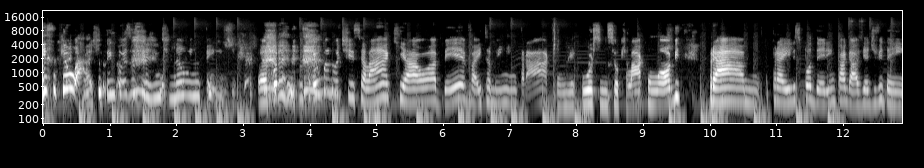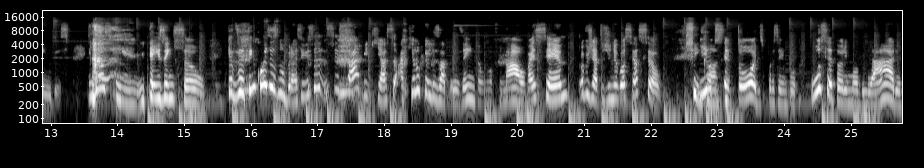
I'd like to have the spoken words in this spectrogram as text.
Isso que eu acho. Tem coisas que a gente não entende. É, por exemplo, tem uma notícia lá que a OAB vai também entrar com recurso, não sei o que lá, com lobby, para eles poderem pagar via dividendos. Então, assim, tem isenção. Quer dizer, tem coisas no Brasil, você sabe que aquilo que eles apresentam no final vai ser objeto de negociação. Sim, e claro. os setores, por exemplo, o setor imobiliário,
